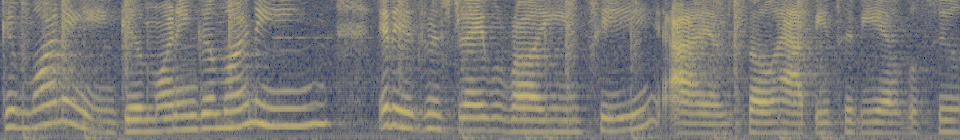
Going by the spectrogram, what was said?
Good morning, good morning, good morning. It is Miss J with Raw ENT. I am so happy to be able to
